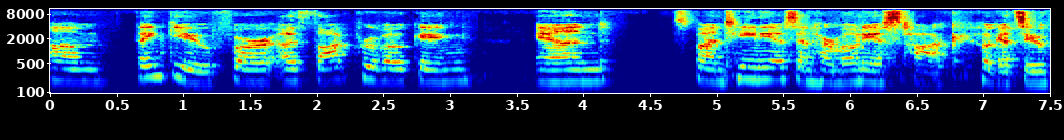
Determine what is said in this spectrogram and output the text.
Um, thank you for a thought provoking and spontaneous and harmonious talk, Hogetsu.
